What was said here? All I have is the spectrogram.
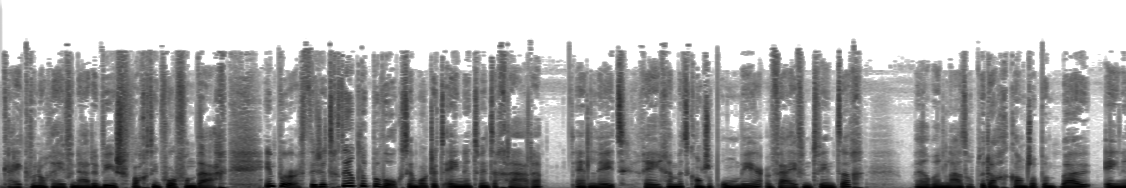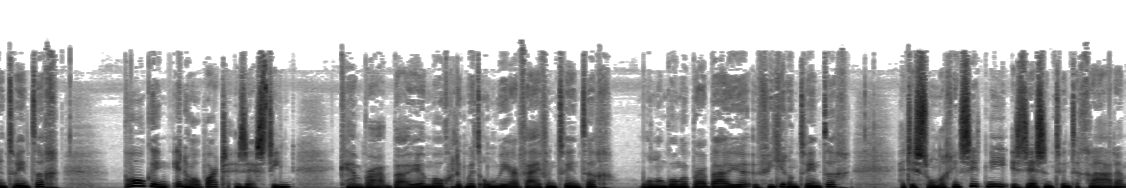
Kijken we nog even naar de weersverwachting voor vandaag. In Perth is het gedeeltelijk bewolkt en wordt het 21 graden. Adelaide regen met kans op onweer 25. Melbourne later op de dag kans op een bui 21. Bewolking in Hobart 16. Canberra buien mogelijk met onweer 25. Wollongong een paar buien 24. Het is zondag in Sydney 26 graden.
